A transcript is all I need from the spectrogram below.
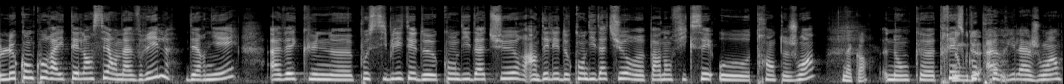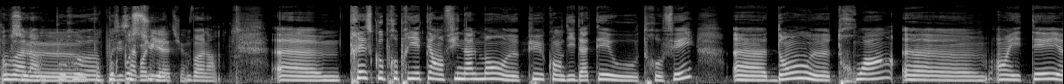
le concours a été lancé en avril dernier avec une possibilité de candidature, un délai de candidature pardon fixé au 30 juin. D'accord. Donc 13 Donc de avril à juin pour, voilà, pour, pour, poser sa candidature. Voilà. 13 copropriétés ont finalement pu candidater au trophée, euh, dont euh, trois euh, ont été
